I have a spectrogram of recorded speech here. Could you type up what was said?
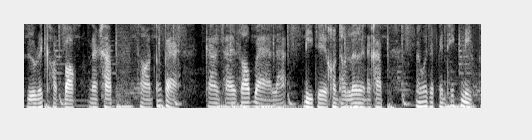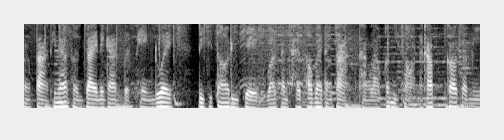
หรือ Record Box นะครับ สอนตั้งแต่ การใช้ซอฟต์แวร์และ DJ Controller นะครับ ไม่ว่าจะเป็นเทคนิคต่างๆ ที่น่าสนใจในการเปิดเพลงด้วยดิจิตอลดีเจหรือว่าการใช้ซอฟต์แวร์ต่างๆ ทางเราก็มีสอนนะครับ ก็จะมี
